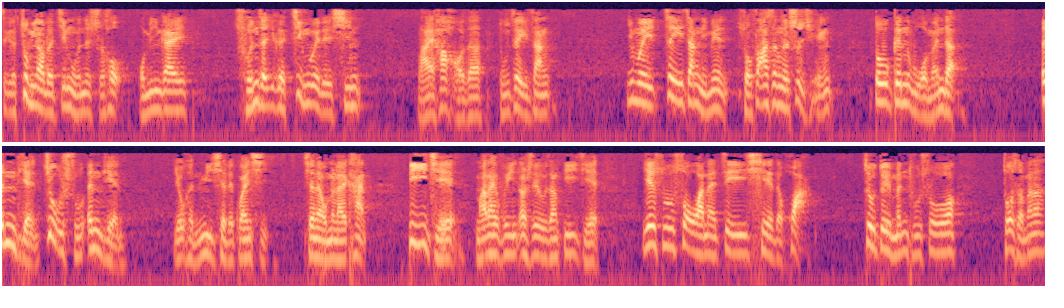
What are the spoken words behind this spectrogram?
这个重要的经文的时候，我们应该存着一个敬畏的心，来好好的读这一章，因为这一章里面所发生的事情，都跟我们的恩典、救赎恩典有很密切的关系。现在我们来看第一节，马太福音二十六章第一节，耶稣说完了这一切的话，就对门徒说：“说什么呢？”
